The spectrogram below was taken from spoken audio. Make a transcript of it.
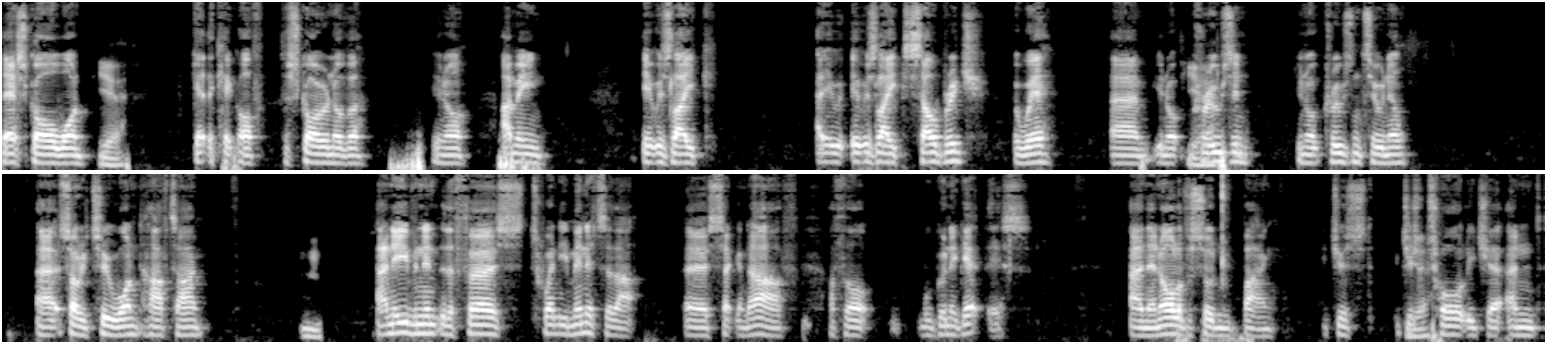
They score one, yeah, get the kick off, to score another. You know, I mean, it was like it, it was like Stourbridge away, um, you know, yeah. cruising, you know, cruising two 0 uh, sorry, two one half time and even into the first 20 minutes of that uh, second half, I thought we're going to get this, and then all of a sudden, bang! Just, just yeah. totally check. And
